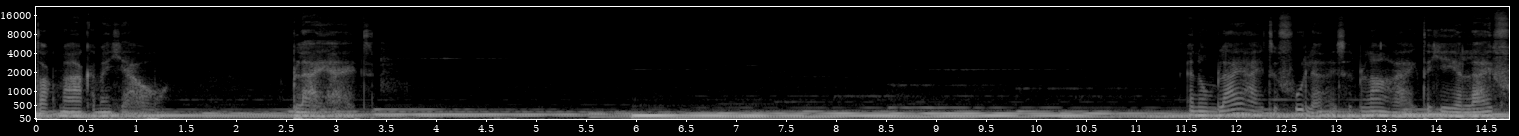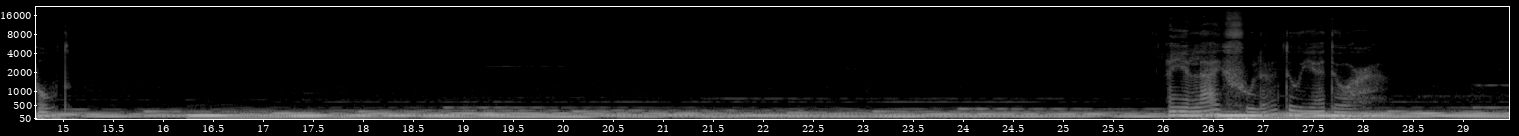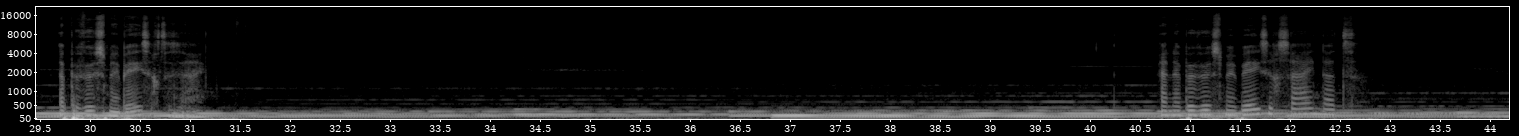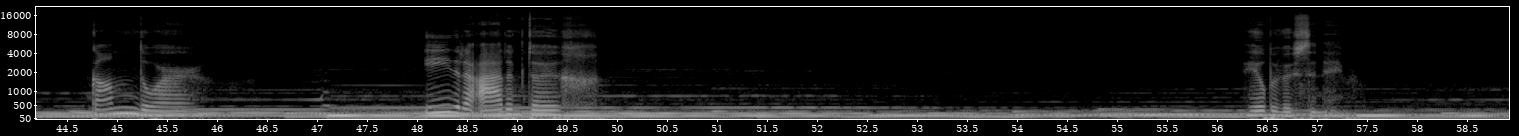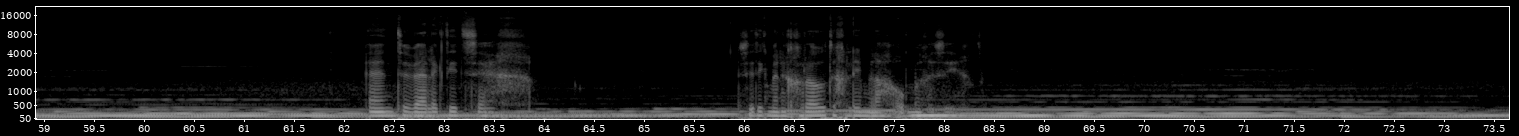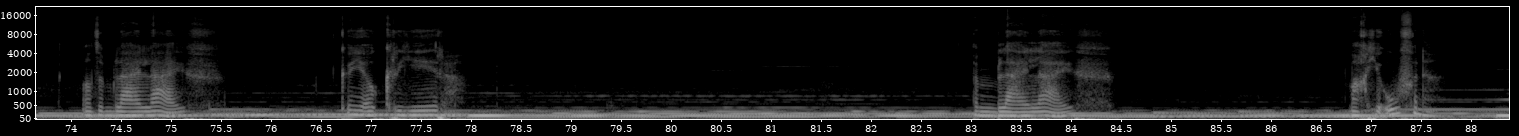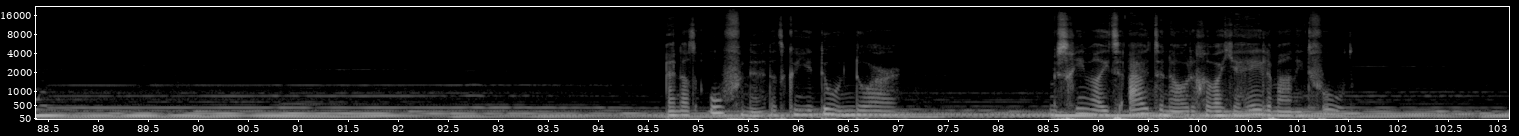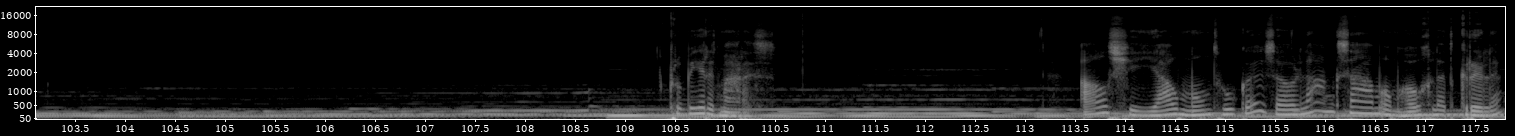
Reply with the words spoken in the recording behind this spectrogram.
contact maken met jouw blijheid. En om blijheid te voelen is het belangrijk dat je je lijf voelt. En je lijf voelen doe je door er bewust mee bezig te zijn. En er bewust mee bezig zijn, dat kan door iedere ademteug heel bewust te nemen. En terwijl ik dit zeg, zit ik met een grote glimlach op mijn gezicht. Want een blij lijf kun je ook creëren. Een blij lijf mag je oefenen. En dat oefenen, dat kun je doen door misschien wel iets uit te nodigen wat je helemaal niet voelt. Probeer het maar eens. Als je jouw mondhoeken zo langzaam omhoog laat krullen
